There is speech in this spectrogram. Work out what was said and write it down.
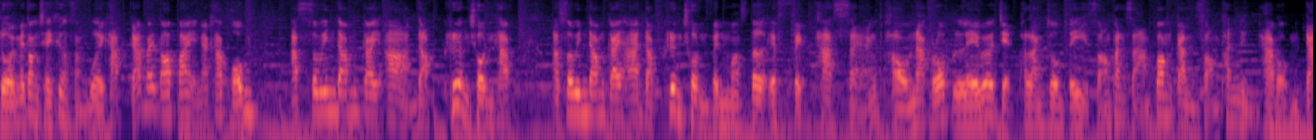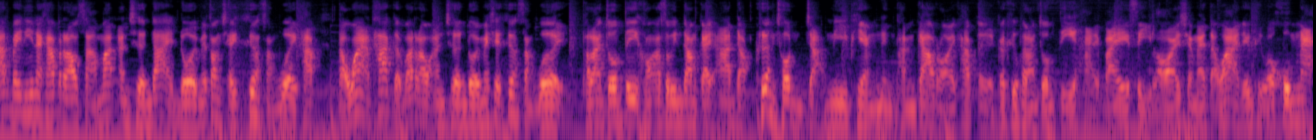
โดยไม่ต้องใช้เครื่องสังเวยครับ การ์ดใบต่อไปนะครับผมอัศวินดำไกอาดับเครื่องชนครับ อัศวินดำไกอาดับเครื่องชนเป็นมอนสเตอร์เอฟเฟกต์ธาตุแสงเผานักรบเลเวล 7 พลังโจมตี 2003 ป้องกัน 2001 ครับผม การ์ดใบนี้นะครับ เราสามารถอัญเชิญได้โดยไม่ต้องใช้เครื่องสังเวยครับ แต่ว่าถ้าเกิดว่าเราอัญเชิญโดยไม่ใช้เครื่องสังเวย พลังโจมตีของอัศวินดำไกอาดับเครื่องชนจะมีเพียง 1,900 ครับ เออ ก็คือพลังโจมตีหายไป 400 ใช่ไหมแต่ว่ายังถือว่าคุ้มนะ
